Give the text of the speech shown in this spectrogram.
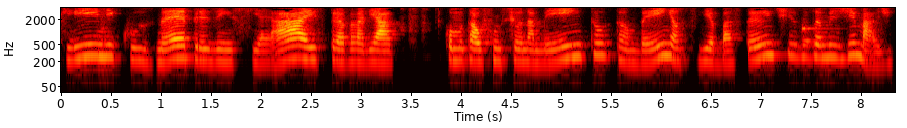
clínicos, né, presenciais, para avaliar como está o funcionamento também, auxilia bastante, os exames de imagem.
